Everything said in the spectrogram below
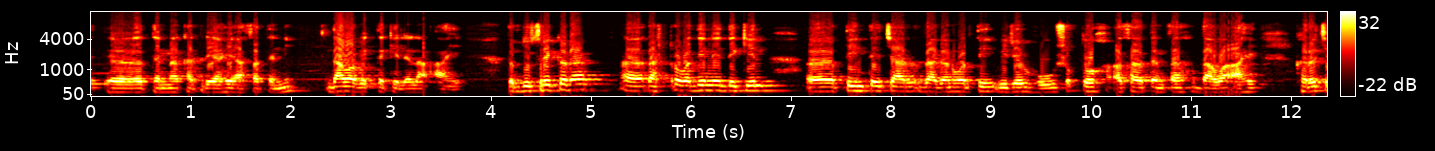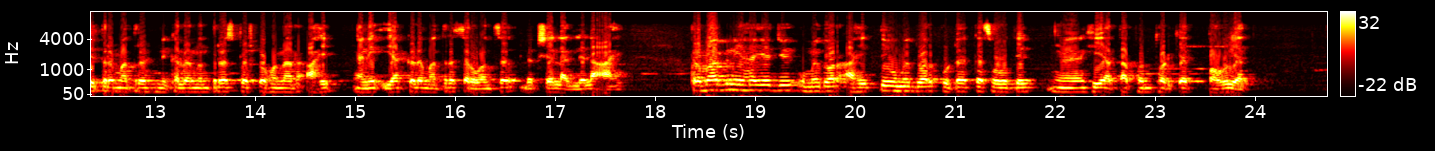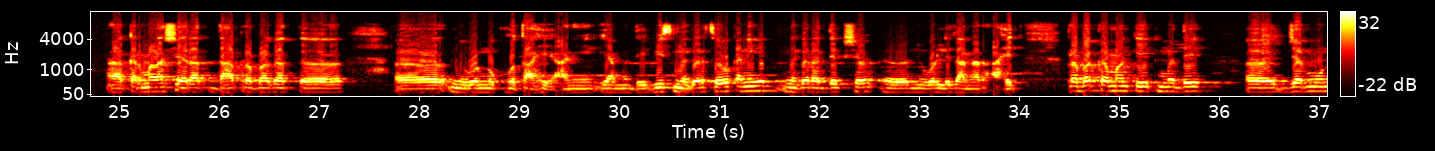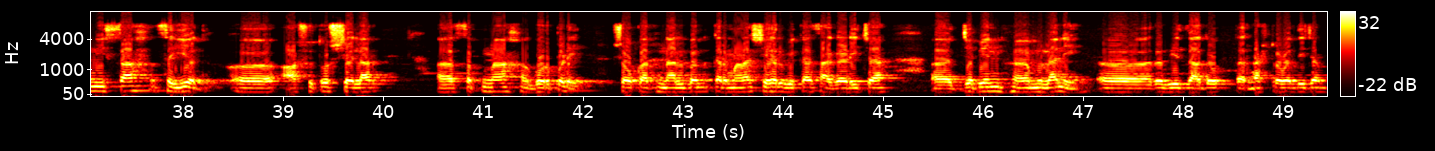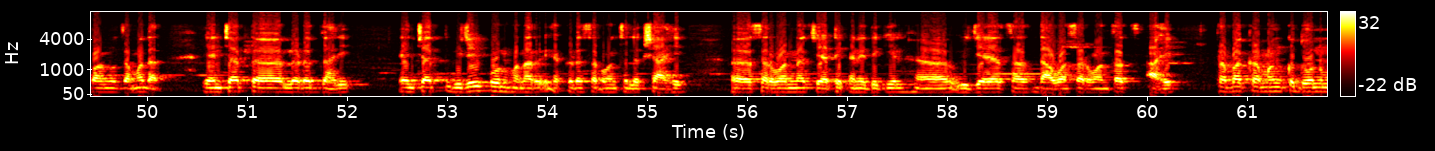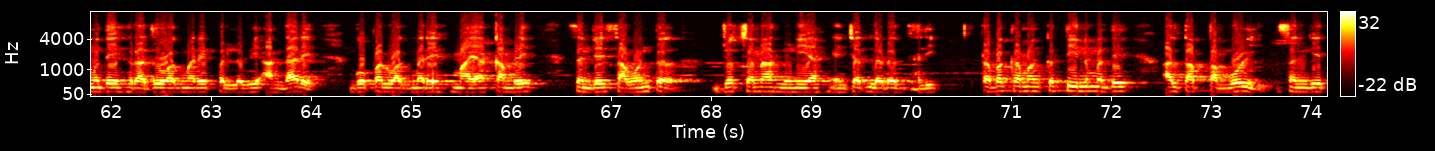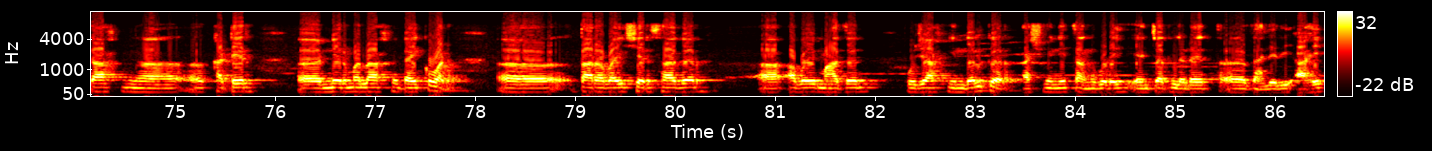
त्यांना खात्री आहे असा त्यांनी दावा व्यक्त केलेला आहे. तर दुसरीकडे राष्ट्रवादीने देखील तीन ते चार जागांवरती विजय होऊ शकतो असा त्यांचा दावा आहे. खरं चित्र मात्र निकालानंतर स्पष्ट होणार आहे आणि याकडे मात्र सर्वांचं लक्ष लागलेलं आहे. प्रभाग निहाय जे उमेदवार आहेत ते उमेदवार कुठे कसं होते हे आता आपण थोडक्यात पाहूयात. करमाळा शहरात दहा प्रभागात अं, निवडणूक होत आहे आणि यामध्ये वीस नगरसेवक आणि एक नगराध्यक्ष निवडले जाणार आहेत. प्रभाग क्रमांक एक मध्ये जर्मोनिसा सय्यद आशुतोष शेलार सपना घोरपडे शौकात नालबंद करमाळा शहर विकास आघाडीच्या जबीन अ, मुलानी रवी जाधव तर राष्ट्रवादीच्या बानू जमादार यांच्यात लढत झाली. यांच्यात विजयी कोण होणार याकडे सर्वांचं लक्ष आहे. सर्वांनाच या ठिकाणी देखील विजयाचा दावा सर्वांचाच आहे. प्रभाग क्रमांक दोन मध्ये राजू वाघमारे पल्लवी अंधारे गोपाल वाघमारे माया कांबळे संजय सावंत ज्योत्सना लुनिया यांच्यात लढत झाली. प्रभाग क्रमांक तीन मध्ये अल्ताफ तांबोळी संगीता खाटेर काटेर निर्मला गायकवाड ताराबाई क्षीरसागर अभय महाजन पूजा इंदलकर अश्विनी चांदगुडे यांच्यात लढत झालेली आहे.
